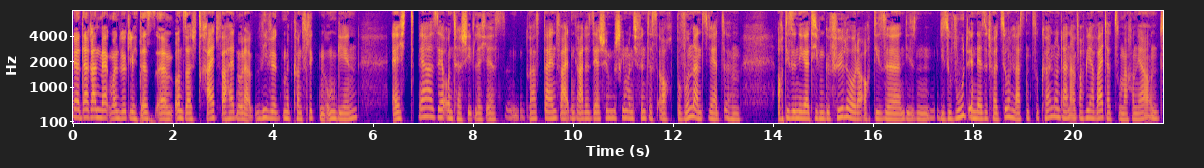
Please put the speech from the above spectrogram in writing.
Ja, daran merkt man wirklich, dass ähm, unser Streitverhalten oder wie wir mit Konflikten umgehen, echt ja sehr unterschiedlich ist. Du hast dein Verhalten gerade sehr schön beschrieben und ich finde es auch bewundernswert, ähm, auch diese negativen Gefühle oder auch diese, diesen, diese Wut in der Situation lassen zu können und dann einfach wieder weiterzumachen, ja, und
